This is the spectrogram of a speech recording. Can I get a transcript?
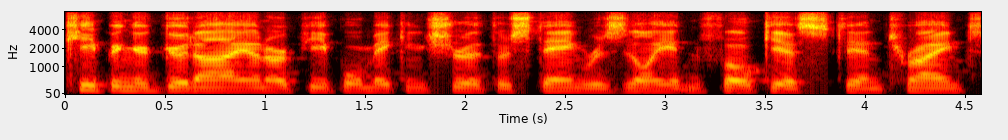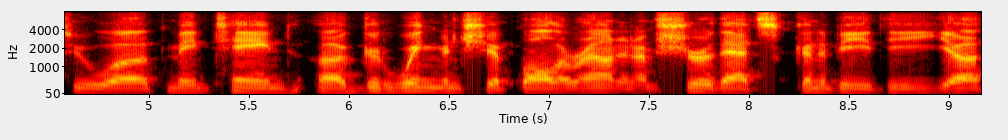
keeping a good eye on our people, making sure that they're staying resilient and focused, and trying to uh, maintain uh, good wingmanship all around. And I'm sure that's going to be the uh,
